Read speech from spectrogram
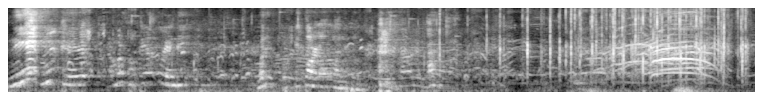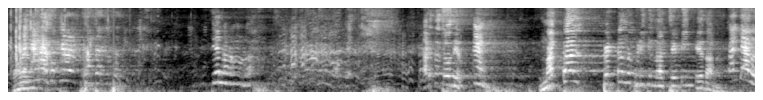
നീ നമ്മൾ കുട്ടികൾക്ക് വേണ്ടി ഒരു കുട്ടിത്തുള്ളത് വന്നിട്ടുണ്ട്. ആ, മോനെ, ഞാൻ ആ കുട്ടികളോട് സംസാരിക്കുന്നത് ശ്രദ്ധിക്ക്. കുട്ടിയെ നടന്നുണ്ടോ? അടുത്ത ചോദ്യം ഉം. നട്ടാൽ പെട്ടെന്ന് പിടിക്കുന്ന ചെടി ഏതാണ്? കഞ്ചാവ്.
